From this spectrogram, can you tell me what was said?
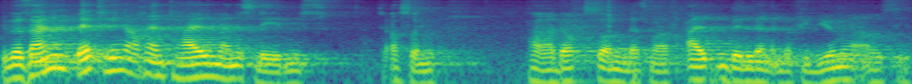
Über seinem Bett hing auch ein Teil meines Lebens. Ist auch so ein Paradoxon, dass man auf alten Bildern immer viel jünger aussieht.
